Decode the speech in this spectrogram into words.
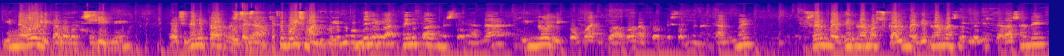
είναι όλοι καλοδεξιοί. Έτσι δεν υπάρχουν στεγανά. Και αυτό είναι πολύ σημαντικό για την επόμενη Δεν, περίοδο. υπά, δεν υπάρχουν στεγανά, είναι όλοι κομμάτι του αγώνα που εμείς θέλουμε να κάνουμε. Τους θέλουμε δίπλα μας, τους καλούμε δίπλα μας, οι εκλογές περάσανε.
